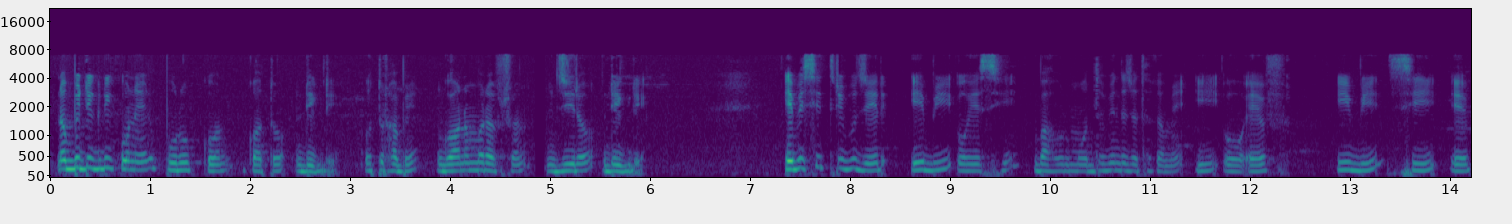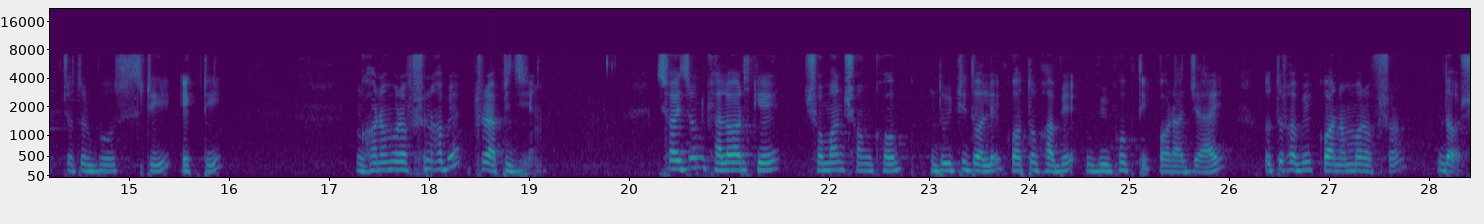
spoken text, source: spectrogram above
নব্বই ডিগ্রি কোণের পূরক কোণ কত ডিগ্রি? উত্তর হবে গ number option, zero degree. ABC ত্রিভুজের এ, বি ও এসি বাহুর মধ্যবিন্দু যথাক্রমে ই ও এফ ইবি সি, এফ চতুর্ভুজটি একটি। ঘ নম্বর অপশন হবে ট্রাপিজিয়াম। ছয়জন খেলোয়াড়কে সমান সংখ্যক দুইটি দলে কতভাবে বিভক্তি করা যায়? উত্তর হবে ক নম্বর অপশন, দশ।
